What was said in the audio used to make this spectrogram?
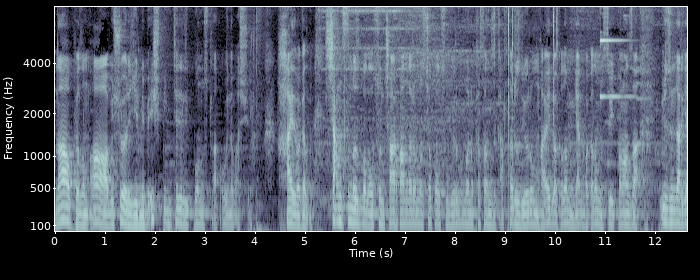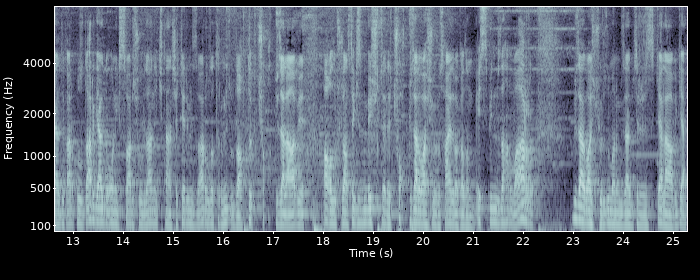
Ne yapalım? Abi şöyle 25.000 TL'lik bonusla oyuna başlıyorum Haydi bakalım. Şansımız bol olsun çarpanlarımız çok olsun diyorum. Umarım kasamızı katlarız diyorum. Haydi bakalım gel bakalım Sweet Bonanza. Üzümler geldi karpuzlar geldi. 10x var şuradan iki tane şekerimiz var. Uzatır mıyız? Uzattık. Çok güzel abi. Aldık şuradan 8500 TL çok güzel başlıyoruz. Haydi bakalım. 5000'imiz daha var. Güzel başlıyoruz. Umarım güzel bitiririz. Gel abi gel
